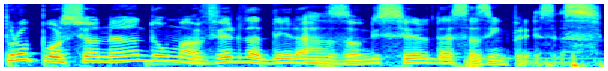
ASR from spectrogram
proporcionando uma verdadeira razão de ser dessas empresas.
